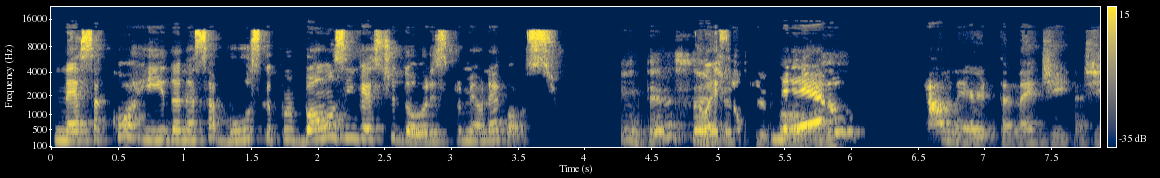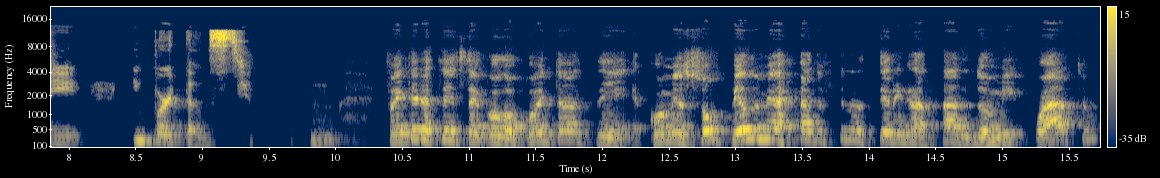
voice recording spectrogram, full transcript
nessa corrida, nessa busca por bons investidores para o meu negócio. Interessante. Então, esse é o primeiro alerta né, de, de importância. Hum. Foi interessante que você colocou. Então, assim, começou pelo mercado financeiro. Engraçado, em 2004,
